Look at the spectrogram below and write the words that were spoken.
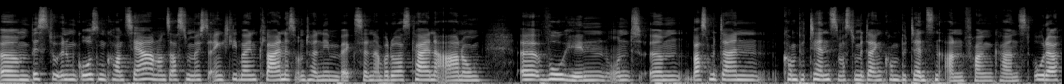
ähm, bist du in einem großen Konzern und sagst, du möchtest eigentlich lieber ein kleines Unternehmen wechseln, aber du hast keine Ahnung, äh, wohin und ähm, was mit deinen Kompetenzen, was du mit deinen Kompetenzen anfangen kannst. Oder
